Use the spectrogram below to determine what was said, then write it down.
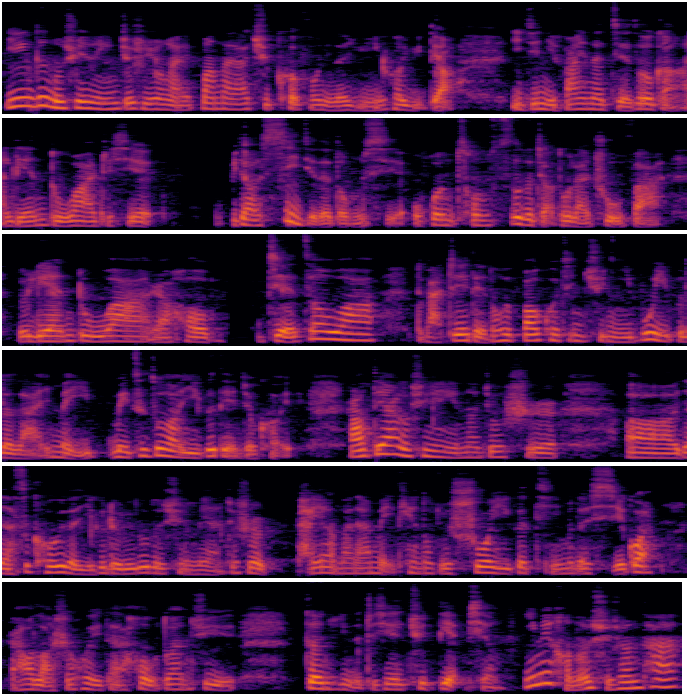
英音跟读训练营就是用来帮大家去克服你的语音和语调，以及你发音的节奏感啊、连读啊这些比较细节的东西，我会从四个角度来出发，有连读啊，然后。节奏啊，对吧？这些点都会包括进去，你一步一步的来，每一每次做到一个点就可以。然后第二个训练营呢，就是呃雅思口语的一个流利度的训练，就是培养大家每天都去说一个题目的习惯。然后老师会在后端去根据你的这些去点评，因为很多学生他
